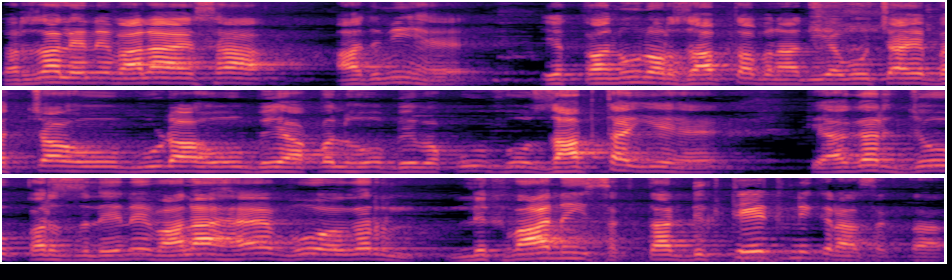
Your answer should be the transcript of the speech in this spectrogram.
قرضہ لینے والا ایسا آدمی ہے، ایک قانون اور ضابطہ بنا دیا۔ وہ چاہے بچہ ہو، بوڑھا ہو، بے عقل ہو، بے وقوف ہو، ضابطہ یہ ہے کہ اگر جو قرض لینے والا ہے، وہ اگر لکھوا نہیں سکتا، ڈکٹیٹ نہیں کرا سکتا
